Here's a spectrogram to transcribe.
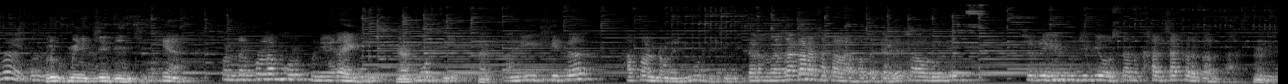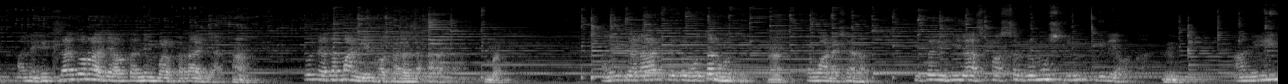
होय दोन. रुक्मिणीची हिंची ह्या पंढरपूरला रुक्मिणी राहिली हा. मूर्ती हा. आणि तिथं हा पांडुरंगाची मूर्ती ठेवली. कारण राजाकाराचा काळ होता त्यावेळेस. औरंगजेब सगळे हिंदूचे देवस्थान खालचा करत आलता. आणि इथला जो राजा होता निंबाळकर राजा हा. तो त्याचा मांडलिक होता राजाकाराचा. बर. आणि त्याला त्याचं वतन होतं हा. त्या माडा शहरात. तिथं ही आसपास सगळं मुस्लिम एरिया होता. आणि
